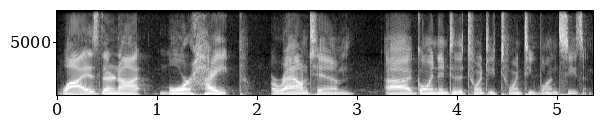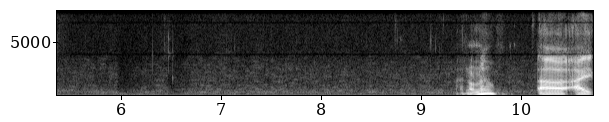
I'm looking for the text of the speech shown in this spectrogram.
Why is there not more hype around him uh, going into the 2021 season? I don't know. Uh, I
